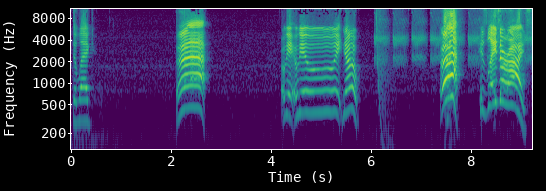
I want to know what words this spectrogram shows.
The leg. Ah! Okay, okay, wait, wait, wait, no. Ah! His laser eyes!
